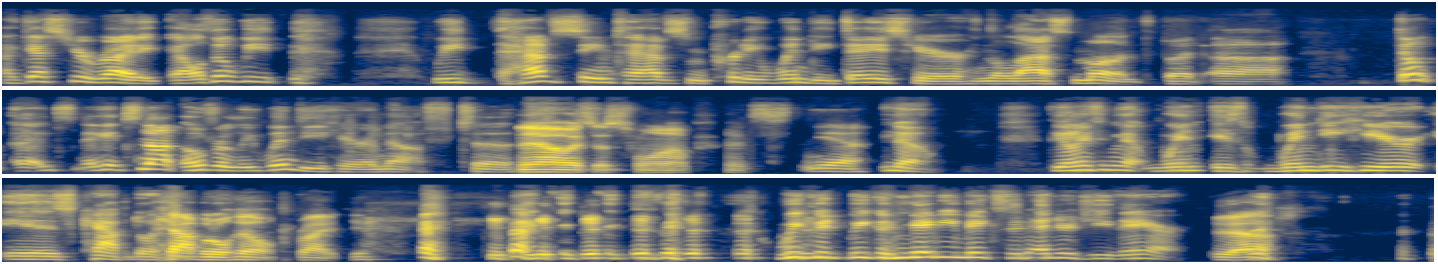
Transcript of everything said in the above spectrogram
I guess you're right. Although we we have seemed to have some pretty windy days here in the last month, but uh, don't it's, it's not overly windy here enough to No, it's a swamp. It's yeah. No, the only thing that wind is windy here is Capitol Hill. Capitol Hill, right? It- it- We could we could maybe make some energy there. yeah.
